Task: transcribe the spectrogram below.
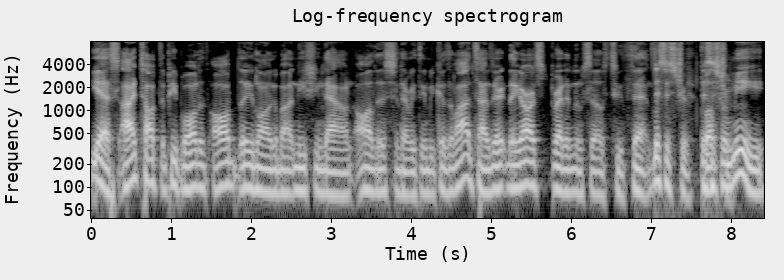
yes, I talk to people all the, all day long about niching down all this and everything because a lot of times they are spreading themselves too thin. This is true. This but is for true. me,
